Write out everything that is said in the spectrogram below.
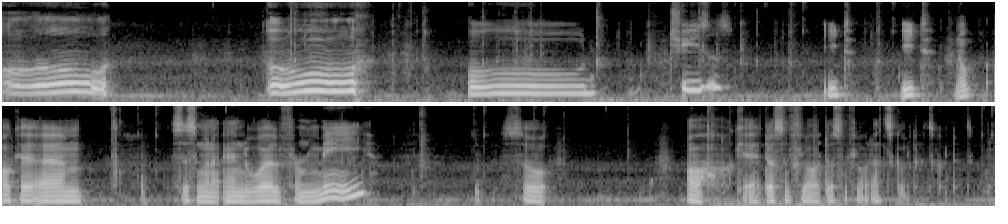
Oh. Oh. Oh. Jesus. Eat. Eat. Nope. Okay. Um. This isn't gonna end well for me. So. Oh. Okay. It doesn't flow. It doesn't flow. That's good. That's good. That's good.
